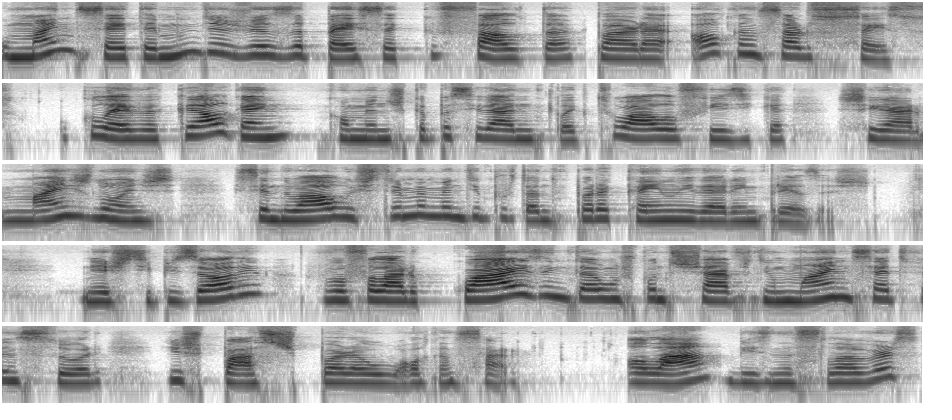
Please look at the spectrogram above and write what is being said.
O mindset é muitas vezes a peça que falta para alcançar o sucesso, o que leva a que alguém com menos capacidade intelectual ou física chegar mais longe, sendo algo extremamente importante para quem lidera empresas. Neste episódio, vou falar quais então os pontos-chave de um mindset vencedor e os passos para o alcançar. Olá, business lovers!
